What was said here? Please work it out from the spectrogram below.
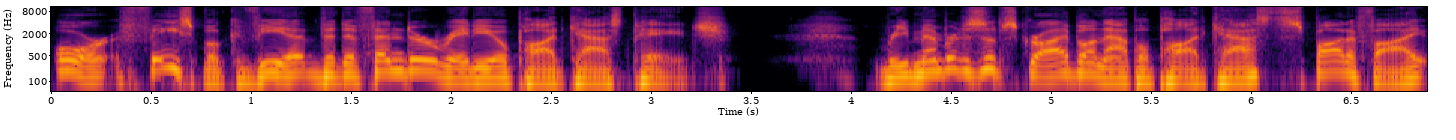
or Facebook via the Defender Radio podcast page. Remember to subscribe on Apple Podcasts, Spotify,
